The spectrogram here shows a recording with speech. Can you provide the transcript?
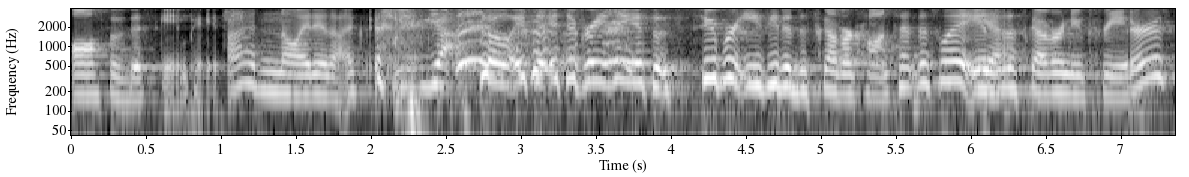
off of this game page. I had no idea that existed. yeah, so it's a, it's a great thing. It's super easy to discover content this way and yeah. to discover new creators.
